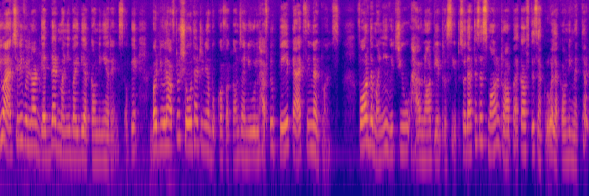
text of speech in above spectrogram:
you actually will not get that money by the accounting year ends okay? But you will have to show that in your book of accounts and you will have to pay tax in advance for the money which you have not yet received. So that is a small drawback of this accrual accounting method.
